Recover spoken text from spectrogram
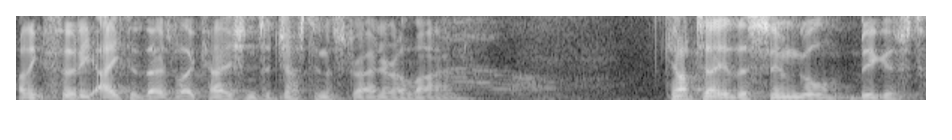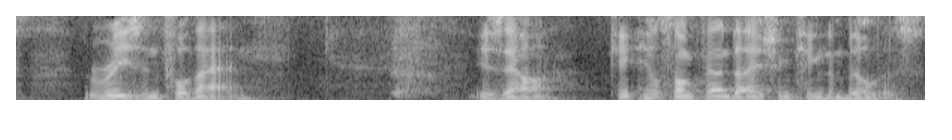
I think 38 of those locations are just in Australia alone. Can I tell you the single biggest reason for that is our Hillsong Foundation Kingdom Builders.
